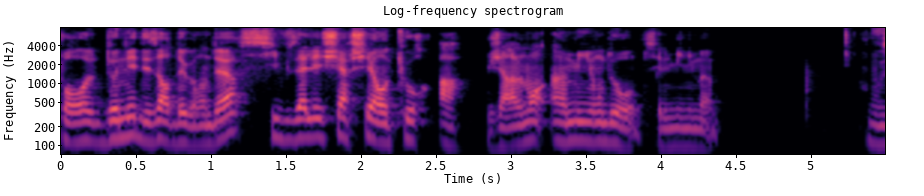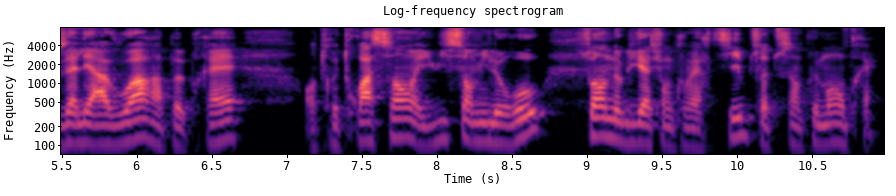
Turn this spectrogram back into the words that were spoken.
Pour donner des ordres de grandeur, si vous allez chercher en tour A, généralement 1 million d'euros, c'est le minimum, vous allez avoir à peu près entre 300 et 800 000 euros, soit en obligation convertible, soit tout simplement en prêt.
